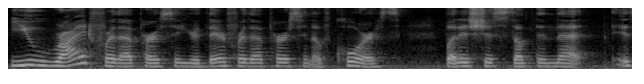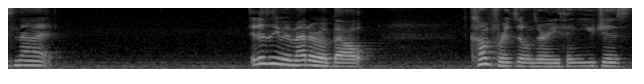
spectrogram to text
You ride for that person, you're there for that person, of course, but it's just something that is not. It doesn't even matter about comfort zones or anything. You just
